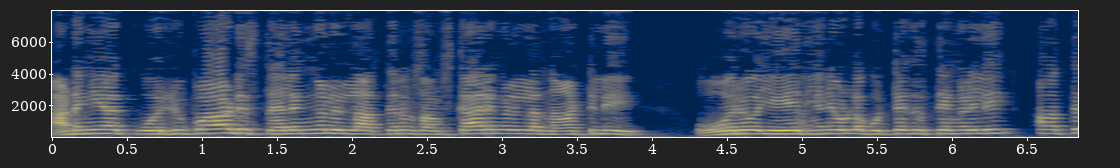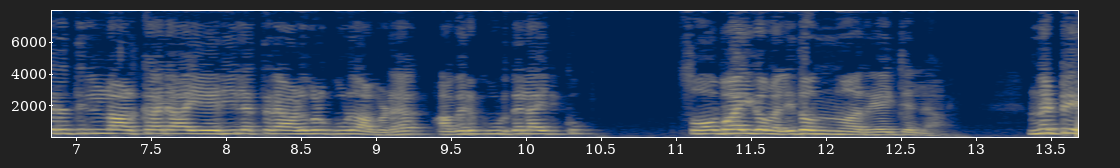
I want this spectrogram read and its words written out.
അടങ്ങിയ ഒരുപാട് സ്ഥലങ്ങളുള്ള അത്തരം സംസ്കാരങ്ങളുള്ള നാട്ടിൽ ഓരോ ഏരിയയിലുള്ള കുറ്റകൃത്യങ്ങളിൽ അത്തരത്തിലുള്ള ആൾക്കാർ ആ ഏരിയയിൽ എത്ര ആളുകൾ കൂടും അവിടെ അവർ കൂടുതലായിരിക്കും. സ്വാഭാവികമല്ല ഇതൊന്നും അറിയായിട്ടല്ല. എന്നിട്ട്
